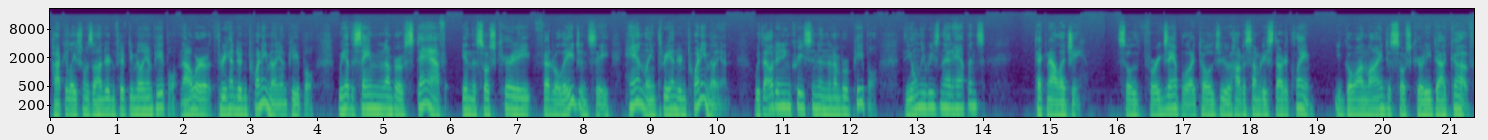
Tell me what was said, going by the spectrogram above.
population was 150 million people. Now we're at 320 million people. We have the same number of staff in the Social Security federal agency handling 320 million without an increase in the number of people. The only reason that happens, technology. So, for example, I told you how does somebody start a claim? You go online to socialsecurity.gov.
